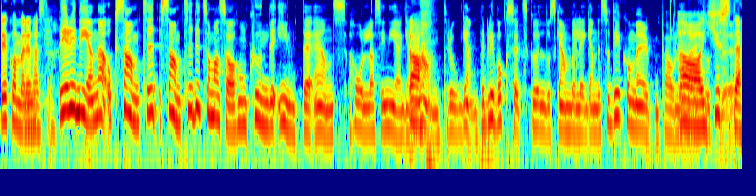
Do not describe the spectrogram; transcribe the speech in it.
det kommer den här... Mm. Det är den ena, och samtid, samtidigt som man sa, hon kunde inte ens hålla sin egen ja. man trogen. Det blev också ett skuld och skambeläggande, så det kommer Paula ja, Bertos just det.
